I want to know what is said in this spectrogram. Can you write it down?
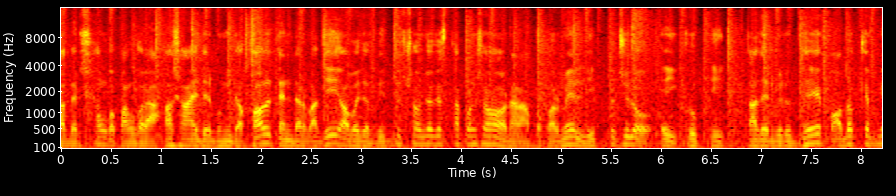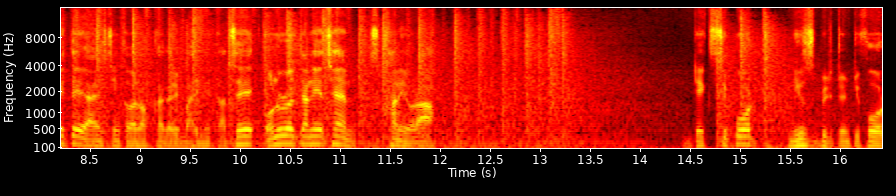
তাদের সাঙ্গপাঙ্গরা। অসহায়দের ভূমি দখল, টেন্ডারবাজি, অবৈধ বিদ্যুৎ সংযোগ স্থাপন সহ নানা অপকর্মে লিপ্ত ছিল এই গ্রুপটি। তাদের বিরুদ্ধে পদক্ষেপ নিতে আইন শৃঙ্খলা রক্ষাকারী বাহিনীর কাছে অনুরোধ জানিয়েছেন স্থানীয়রা। Desk report, news BD twenty four.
